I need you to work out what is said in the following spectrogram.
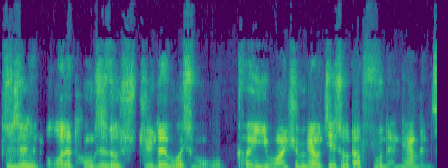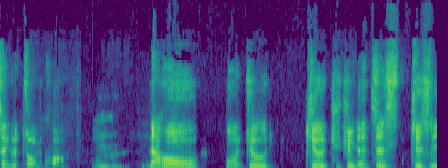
就是我的同事都是觉得为什么我可以完全没有接受到负能量的这个状况，嗯，然后我就就就觉得这是就是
